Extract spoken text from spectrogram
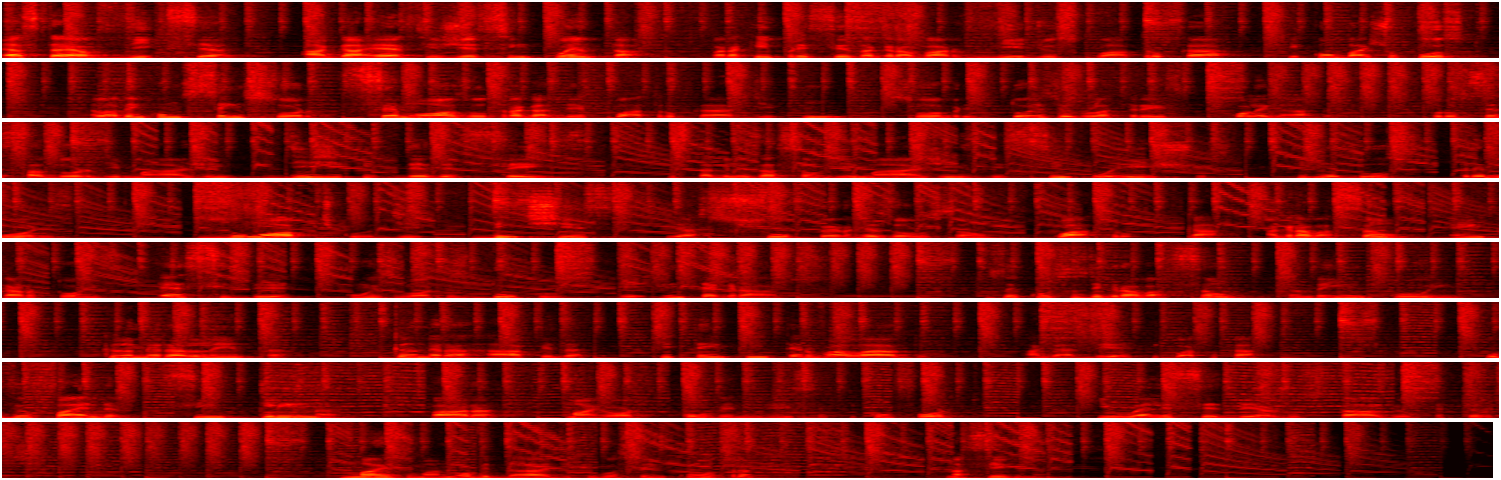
Esta é a Vixia HF G50 para quem precisa gravar vídeos 4K e com baixo custo. Ela vem com sensor CMOS Ultra HD 4K de 1 sobre 2,3 polegadas, processador de imagem Digic DV6, estabilização de imagens de 5 eixos que reduz tremores, zoom óptico de 20x e a super resolução 4K. A gravação é em cartões SD com slots duplos e integrados. Os recursos de gravação também incluem câmera lenta, câmera rápida e tempo intervalado, HD e 4K. O viewfinder se inclina para maior conveniência e conforto, e o LCD ajustável é touch. Mais uma novidade que você encontra na Sigma.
